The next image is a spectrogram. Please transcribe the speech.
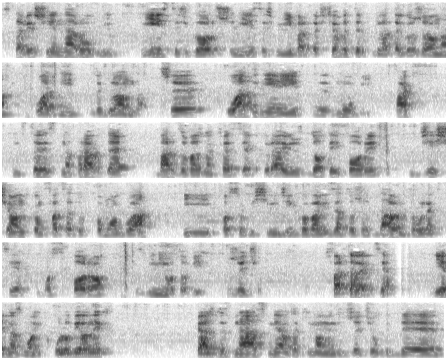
Stawiasz je na równi. Nie jesteś gorszy, nie jesteś mniej wartościowy tylko dlatego, że ona ładniej wygląda, czy ładniej y, mówi, tak? Więc to jest naprawdę bardzo ważna kwestia, która już do tej pory dziesiątkom facetów pomogła i osobiście mi dziękowali za to, że dałem tą lekcję, bo sporo zmieniło to w ich życiu. Czwarta lekcja, jedna z moich ulubionych. Każdy z nas miał taki moment w życiu, gdy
